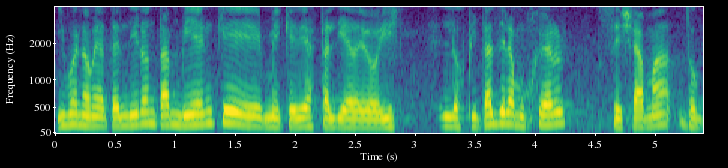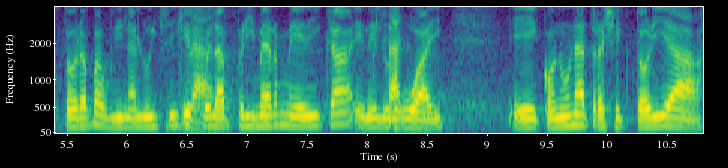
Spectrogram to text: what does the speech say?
y bueno, me atendieron tan bien que me quedé hasta el día de hoy. El Hospital de la Mujer se llama doctora Paulina Luisi, que fue la primer médica en el Uruguay, eh, con una trayectoria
